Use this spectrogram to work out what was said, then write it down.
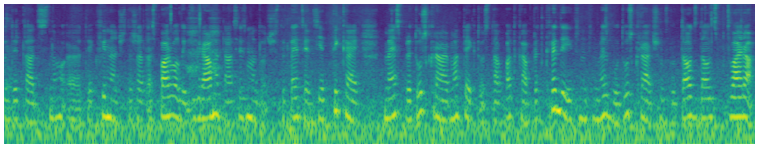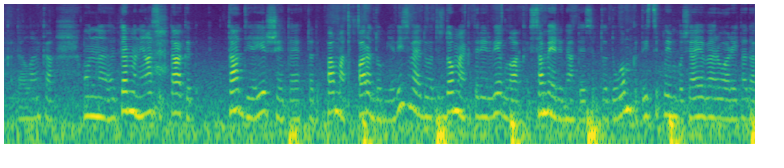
tad ir tāds, nu, eh, finanšu dažādās pārvaldības grāmatās izmantot šis te teiciens, ja tikai mēs pret uzkrājumu attiektos tāpat kā pret kredītu, nu, tad mēs būtu uzkrājuši varbūt daudz, daudz vairāk kādā laikā. Un eh, te man jāsaka tā, ka tad, ja ir šie te, pamata paradumi jau izveidoti, es domāju, ka arī ir vieglāk samierināties ar to domu, ka disciplīna būs jāievēro arī tādā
